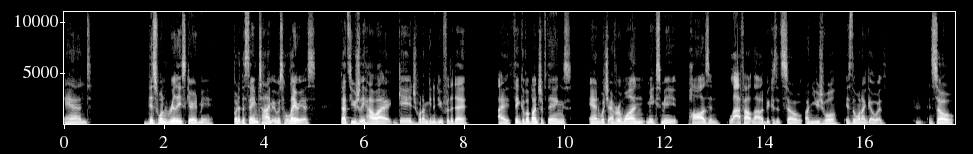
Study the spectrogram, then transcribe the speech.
And this one really scared me. But at the same time, it was hilarious. That's usually how I gauge what I'm going to do for the day. I think of a bunch of things, and whichever one makes me pause and laugh out loud because it's so unusual is the one I go with. Hmm. And so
